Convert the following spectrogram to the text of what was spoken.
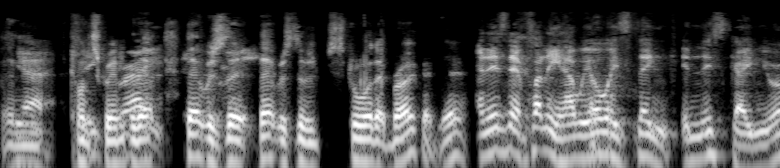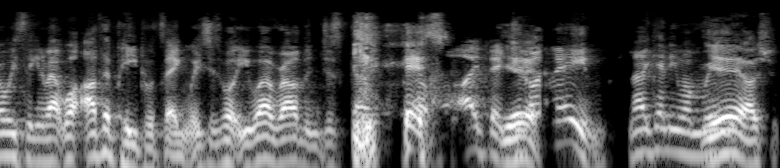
And Yeah, consequently, that, that was the, that was the straw that broke it. Yeah. And isn't it funny how we always think in this game, you're always thinking about what other people think, which is what you were, rather than just going, Yes. "Oh, I think. Do you Yeah. know what I mean? Like anyone really. Yeah. I should,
